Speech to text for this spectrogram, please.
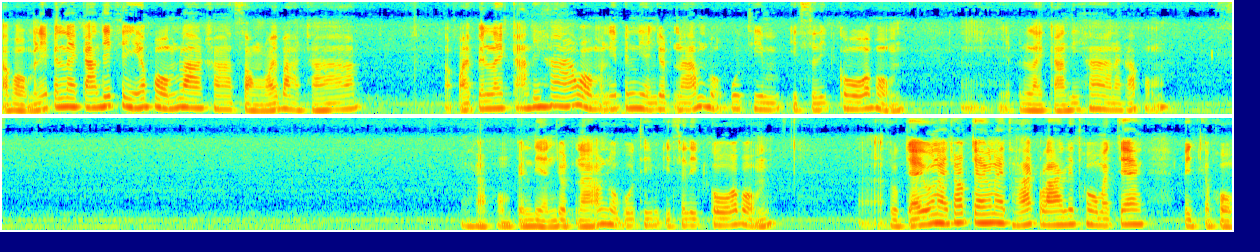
ครับผมอันนี้เป็นรายการที่สี่ครับผมราคาสองร้อยบาทครับ ต่อไปเป็นรายการที่ห้าครับผมอันนี้เป็นเหรียญหยดน้ำหลวงปู่ทิมอิสริโกครับผมนี่จะเป็นรายการที่ห้านะครับผมนี่ครับผมเป็นเหรียญหยดน้ำหลวงปู่ทิมอิสริโกครับผมถูกใจข้างในชอบใจข้างในทักไลน์หรือโทรมาแจ้งปิดกับผม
